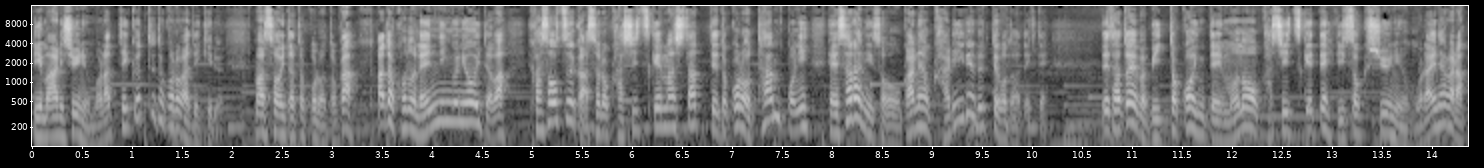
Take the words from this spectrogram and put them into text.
利回り収入をもらっていくっていうところができる。まあ、そういったところとか、あとはこのレンディングにおいては、仮想通貨、それを貸し付けましたっていうところを担保に、えー、さらにそうお金を借り入れるってことができて、で、例えばビットコインっていうものを貸し付けて利息収入をもらいながら、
